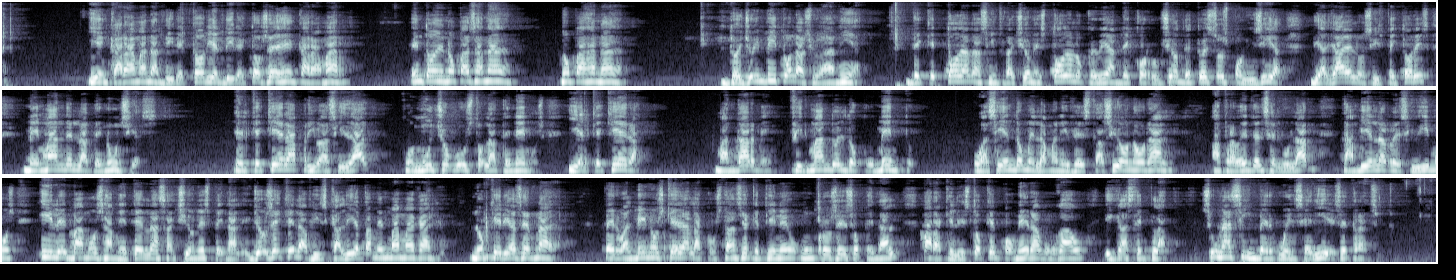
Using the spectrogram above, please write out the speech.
y encaraman al director y el director se deja encaramar, entonces no pasa nada, no pasa nada. Entonces yo invito a la ciudadanía de que todas las infracciones, todo lo que vean de corrupción de todos estos policías, de allá de los inspectores, me manden las denuncias. El que quiera privacidad, con mucho gusto la tenemos. Y el que quiera mandarme firmando el documento o haciéndome la manifestación oral a través del celular, también la recibimos y les vamos a meter las acciones penales. Yo sé que la fiscalía también mama gallo, no quiere hacer nada, pero al menos queda la constancia que tiene un proceso penal para que les toque poner abogado y gasten plata. Es una sinvergüencería ese tránsito.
